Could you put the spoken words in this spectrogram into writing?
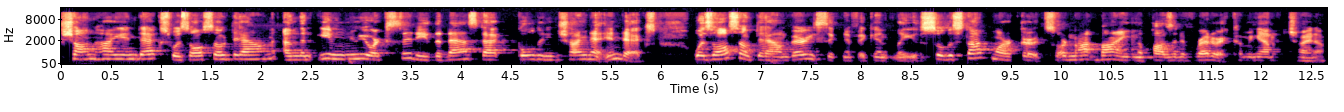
Shanghai index was also down, and then in New York City, the NASDAQ Golden China index was also down very significantly. So the stock markets are not buying the positive rhetoric coming out of China.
